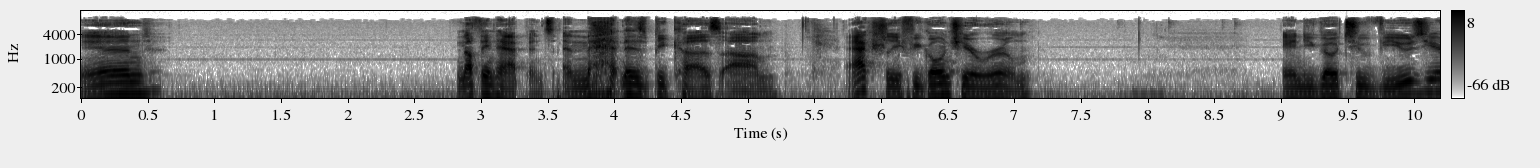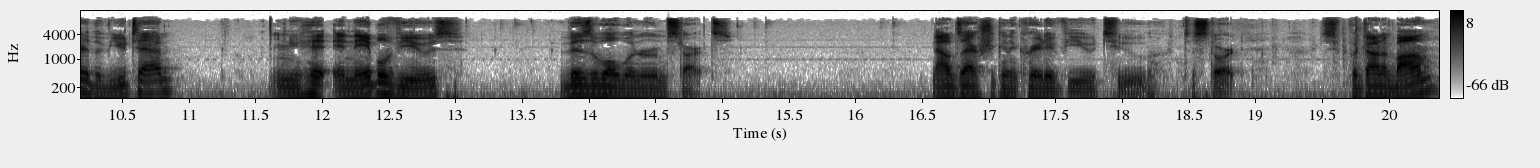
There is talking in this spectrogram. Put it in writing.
and nothing happens, and that is because um, actually, if you go into your room and you go to views here, the view tab, and you hit enable views, visible when room starts. Now it's actually going to create a view to, to. So put down a bomb,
